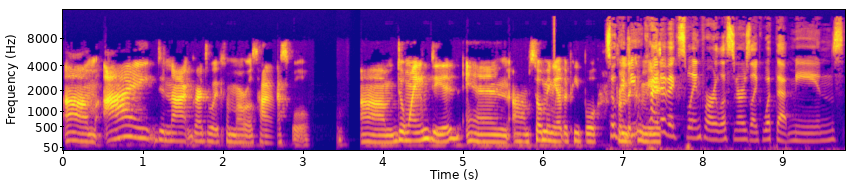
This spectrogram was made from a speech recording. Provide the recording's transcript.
um, I did not graduate from Melrose High School. Um, Dwayne did, and um, so many other people So from could the you community. kind of explain for our listeners like what that means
